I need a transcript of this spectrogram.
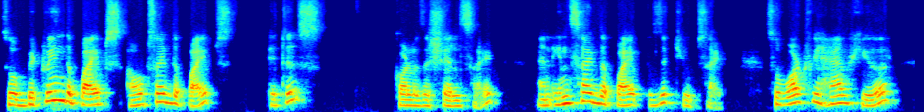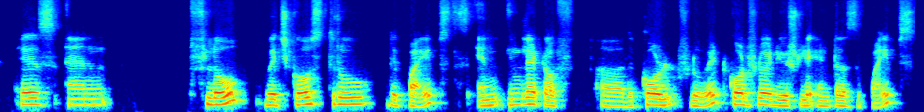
So between the pipes, outside the pipes, it is called as the shell side and inside the pipe is the tube side. So what we have here is an flow which goes through the pipes and inlet of uh, the cold fluid. Cold fluid usually enters the pipes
